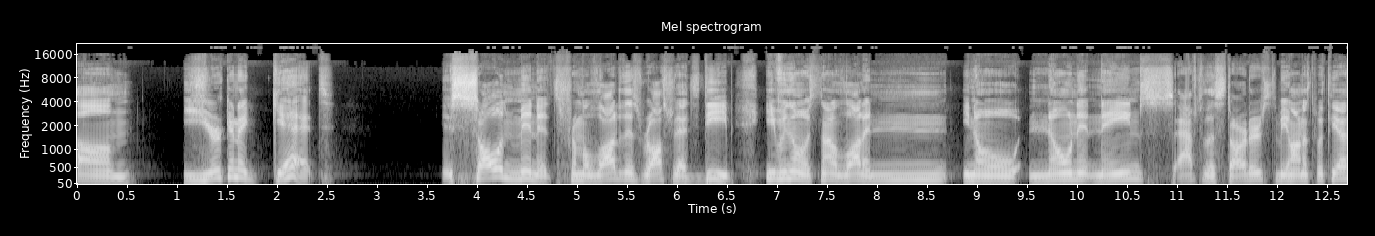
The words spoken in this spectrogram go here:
um, you're gonna get solid minutes from a lot of this roster that's deep, even though it's not a lot of n- you know known it names after the starters. To be honest with you,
